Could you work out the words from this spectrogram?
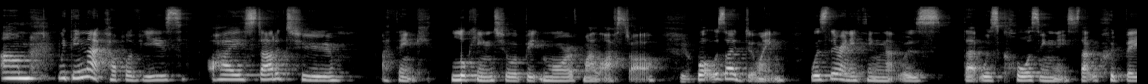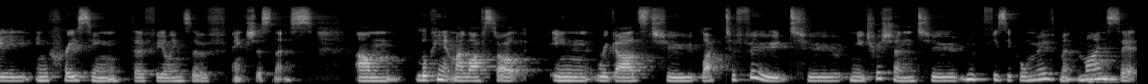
Um, within that couple of years, I started to, I think, look into a bit more of my lifestyle. Yeah. What was I doing? Was there anything that was that was causing this that could be increasing the feelings of anxiousness? um, looking at my lifestyle in regards to like to food, to nutrition, to physical movement, mm-hmm. mindset,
